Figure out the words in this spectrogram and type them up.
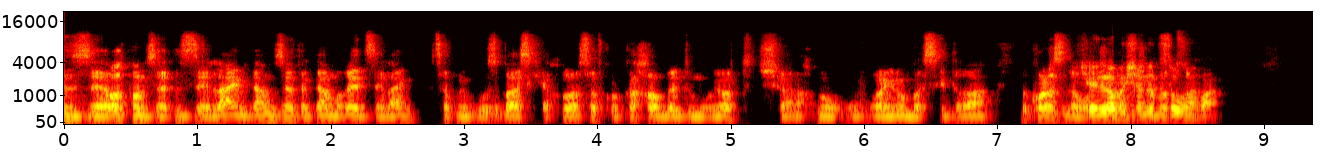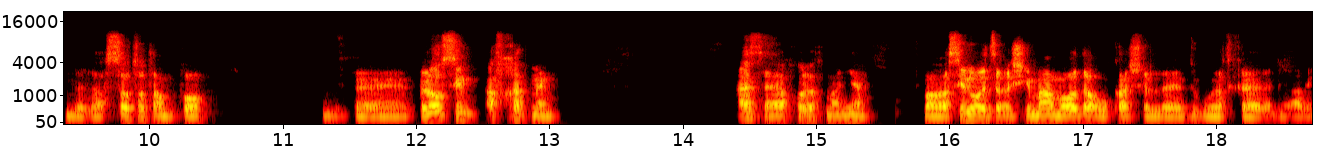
זה עוד פעם, זה, זה line, גם זה וגם RED, זה line קצת מבוזבז, כי יכלו לעשות כל כך הרבה דמויות שאנחנו ראינו בסדרה, בכל הסדרות. שלא משנה צורה. ולעשות אותם פה, ו... ולא עושים אף אחת מהם. אז זה היה יכול להיות מעניין. כלומר, עשינו איזו רשימה מאוד ארוכה של אה, דמויות כאלה, נראה לי.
